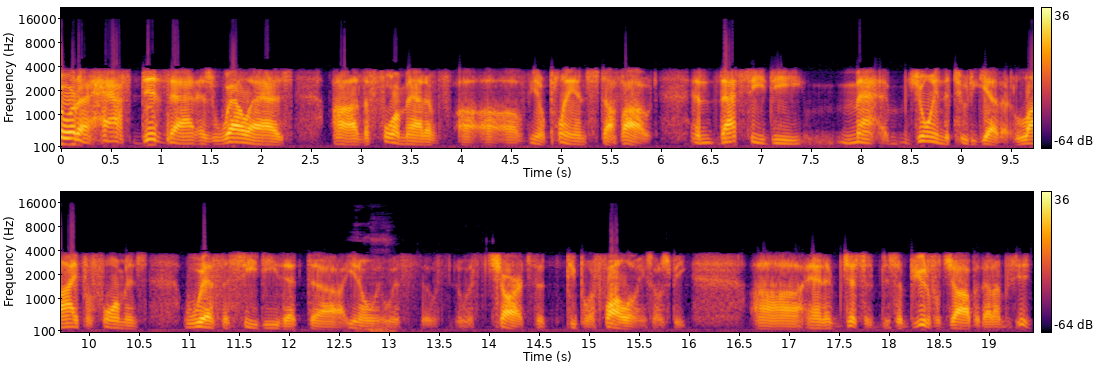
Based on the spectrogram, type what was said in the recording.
sort of half did that as well as uh, the format of uh, of you know playing stuff out, and that CD ma- joined the two together, live performance with a CD that uh, you know with, with with charts that people are following, so to speak. Uh, and it just it's a beautiful job of that. I'm, it,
